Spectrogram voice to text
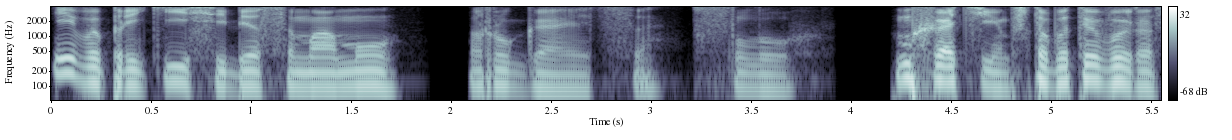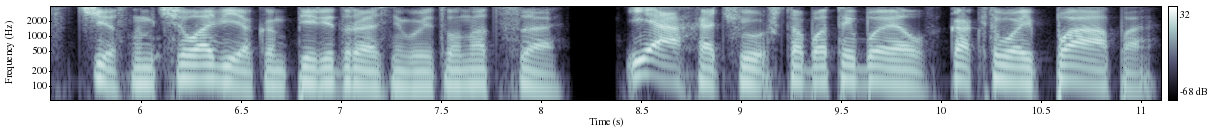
и, вопреки себе самому, ругается вслух. «Мы хотим, чтобы ты вырос честным человеком», — передразнивает он отца. «Я хочу, чтобы ты был, как твой папа.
